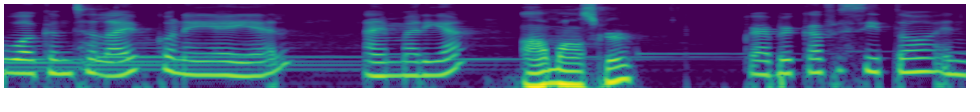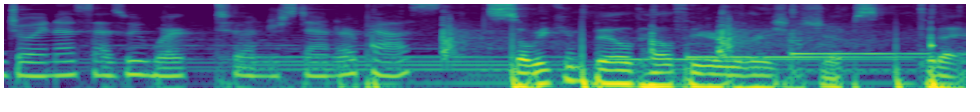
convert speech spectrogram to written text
Welcome to Life con y. I'm Maria. I'm Oscar, Grab your cafecito and join us as we work to understand our past. so we can build healthier relationships today.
